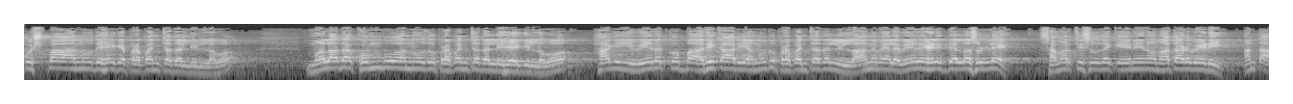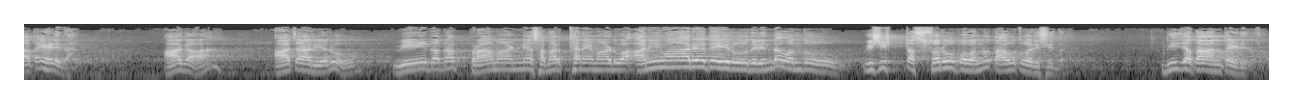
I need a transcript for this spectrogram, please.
ಪುಷ್ಪ ಅನ್ನುವುದು ಹೇಗೆ ಪ್ರಪಂಚದಲ್ಲಿಲ್ಲವೋ, ಮೊಲದ ಕೊಂಬು ಅನ್ನುವುದು ಪ್ರಪಂಚದಲ್ಲಿ ಹೇಗಿಲ್ಲವೋ, ಹಾಗೆ ಈ ವೇದಕ್ಕೊಬ್ಬ ಅಧಿಕಾರಿ ಅನ್ನೋದು ಪ್ರಪಂಚದಲ್ಲಿಲ್ಲ. ಅಂದಮೇಲೆ ವೇದ ಹೇಳಿದ್ದೆಲ್ಲ ಸುಳ್ಳೆ? ಸಮರ್ಥಿಸುವುದಕ್ಕೆ ಏನೇನೋ ಮಾತಾಡಬೇಡಿ ಅಂತ ಆತ ಹೇಳಿದ. ಆಗ ಆಚಾರ್ಯರು ವೇದದ ಪ್ರಾಮಾಣ್ಯ ಸಮರ್ಥನೆ ಮಾಡುವ ಅನಿವಾರ್ಯತೆ ಇರುವುದರಿಂದ ಒಂದು ವಿಶಿಷ್ಟ ಸ್ವರೂಪವನ್ನು ತಾವು ತೋರಿಸಿದರು. ಬೀಜತ ಅಂತ ಹೇಳಿದರು.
